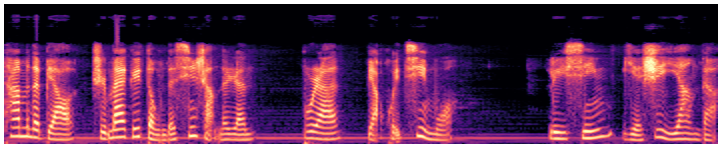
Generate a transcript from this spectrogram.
他们的表只卖给懂得欣赏的人，不然表会寂寞。旅行也是一样的。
